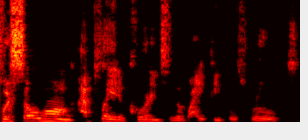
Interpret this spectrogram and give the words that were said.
for so long I played according to the white people's rules.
